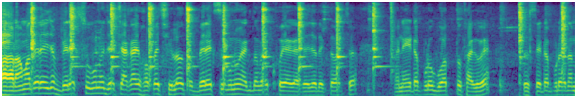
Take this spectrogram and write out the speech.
আর আমাদের এই যে ব্রেক শুগুনো যে চাকায় হপে ছিল, তো ব্রেক শুগুনো একদম ক্ষয়ে গেছে, এই যে দেখতে পাচ্ছ? মানে এটা পুরো গর্ত থাকবে, তো সেটা পুরো একদম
